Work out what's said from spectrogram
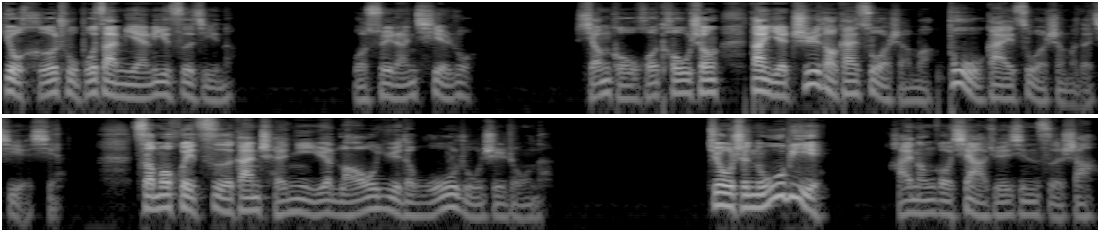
又何处不再勉励自己呢？我虽然怯弱。想苟活偷生，但也知道该做什么，不该做什么的界限，怎么会自甘沉溺于牢狱的侮辱之中呢？就是奴婢，还能够下决心自杀，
